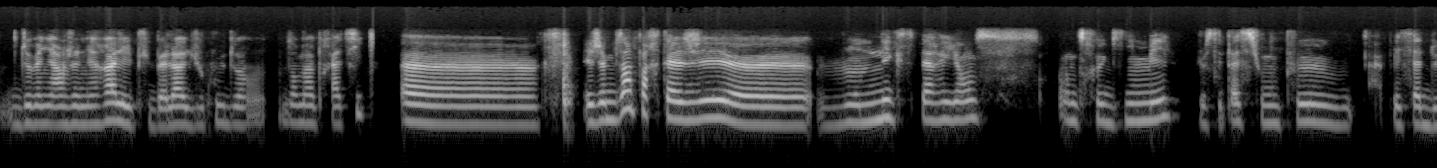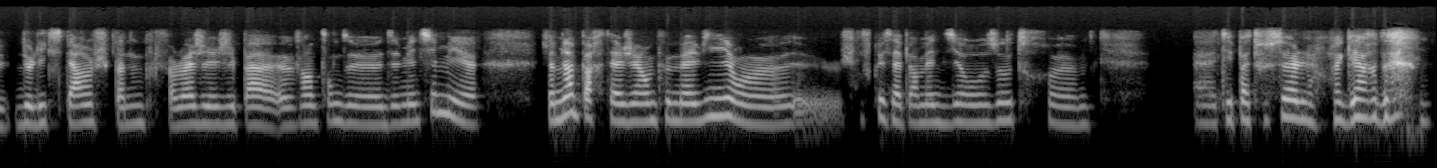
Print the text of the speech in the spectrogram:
de manière générale et puis bah, là, du coup, dans, ma pratique. et j'aime bien partager mon expérience, entre guillemets. Je ne sais pas si on peut appeler ça de, l'expérience, je suis pas non plus. Enfin, là, j'ai pas 20 ans de, métier, mais j'aime bien partager un peu ma vie. je trouve que ça permet de dire aux autres. T'es pas tout seul, regarde,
